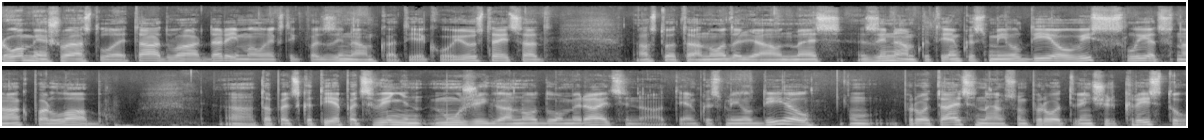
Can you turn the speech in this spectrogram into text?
romiešu vēstulē tādu vārdu arī, man liekas, tikpat zinām, kā tie, ko jūs teicāt. 8. nodaļā, un mēs zinām, ka tiem, kas mīl Dievu, visas lietas nāk par labu. Tāpēc, ka tie pēc viņa mūžīgā nodoma ir aicināti, tiem, kas mīl Dievu, un proti aicinājums, un proti viņš ir Kristū,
